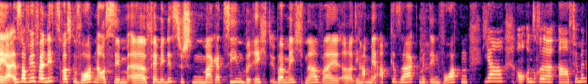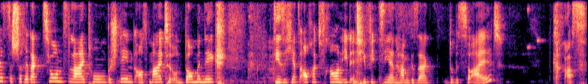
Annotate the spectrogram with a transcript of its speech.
Naja, es ist auf jeden Fall nichts draus geworden aus dem äh, feministischen Magazinbericht über mich, ne? weil äh, die haben mir abgesagt mit den Worten, ja, unsere äh, feministische Redaktionsleitung bestehend aus Malte und Dominik, die sich jetzt auch als Frauen identifizieren, haben gesagt, du bist zu alt. Krass.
